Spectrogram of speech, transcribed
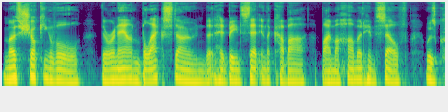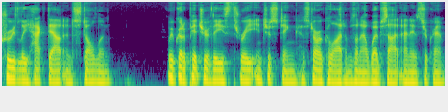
Most shocking of all, the renowned black stone that had been set in the Kaaba by Muhammad himself was crudely hacked out and stolen. We've got a picture of these three interesting historical items on our website and Instagram.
